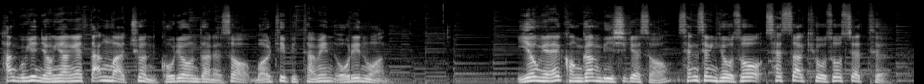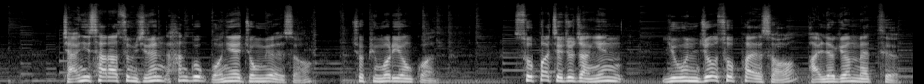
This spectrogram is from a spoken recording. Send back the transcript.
한국인 영양에 딱 맞춘 고려은단에서 멀티비타민 올인원 이영애의 건강 미식에서 생생효소 새싹효소 세트 자연이 살아 숨쉬는 한국 원예 종묘에서 쇼핑몰 이용권 소파 제조장인 유운조 소파에서 반려견 매트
